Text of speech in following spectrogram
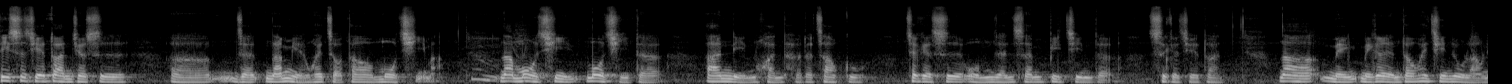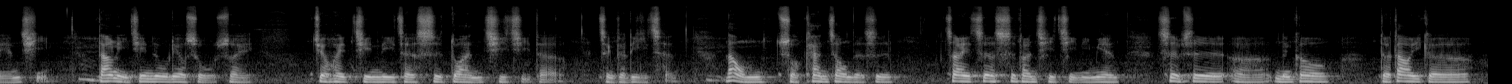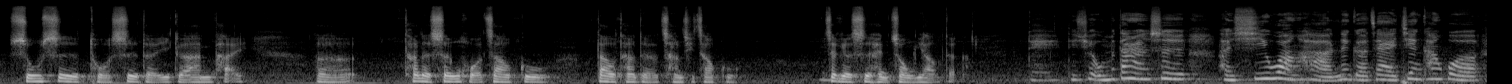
第四阶段就是呃人难免会走到末期嘛，嗯，那末期末期的安宁缓和的照顾，这个是我们人生必经的四个阶段，那每每个人都会进入老年期，当你进入六十五岁。就会经历这四段七级的整个历程。那我们所看重的是，在这四段七级里面，是不是呃能够得到一个舒适妥适的一个安排？呃，他的生活照顾到他的长期照顾，这个是很重要的。对，的确，我们当然是很希望哈，那个在健康或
